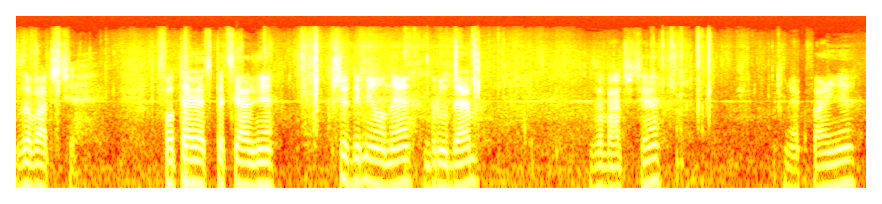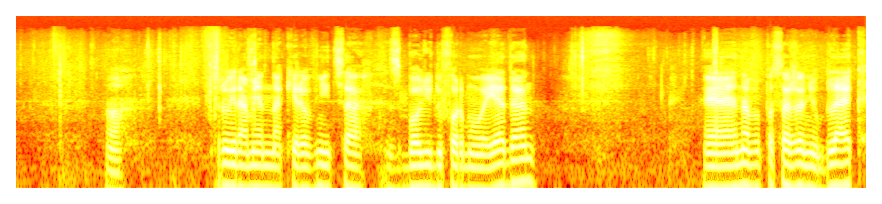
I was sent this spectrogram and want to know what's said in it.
Zobaczcie. Fotele specjalnie przydymione brudem. Zobaczcie. Jak fajnie. O. Trójramienna kierownica z bolidu Formuły 1. E, na wyposażeniu Black.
